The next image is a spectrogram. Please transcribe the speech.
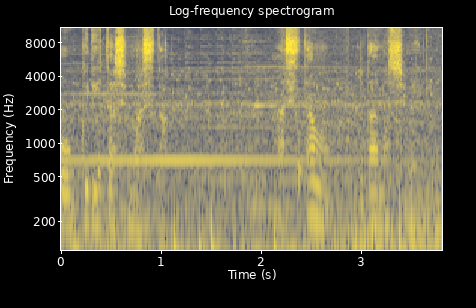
お送りいたしました。明日もお楽しみに。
